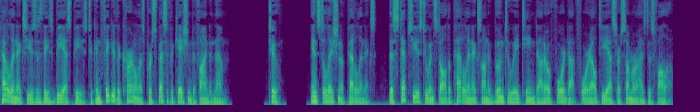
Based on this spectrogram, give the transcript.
PetaLinux uses these BSPs to configure the kernel as per specification defined in them. 2. Installation of PetaLinux. The steps used to install the PetaLinux on Ubuntu 18.04.4 LTS are summarized as follow.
